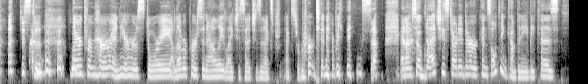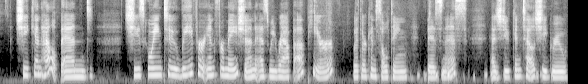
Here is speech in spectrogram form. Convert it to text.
just to learn from her and hear her story. I love her personality. Like she said, she's an ex- extrovert and everything. So, and I'm so mm-hmm. glad she started her consulting company because she can help and she's going to leave her information as we wrap up here with her consulting business. As you can tell, she grew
